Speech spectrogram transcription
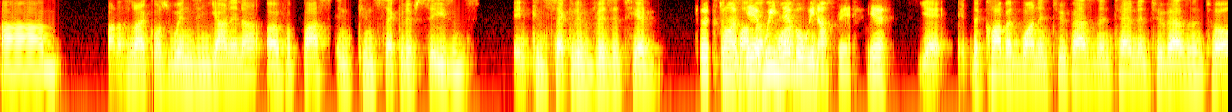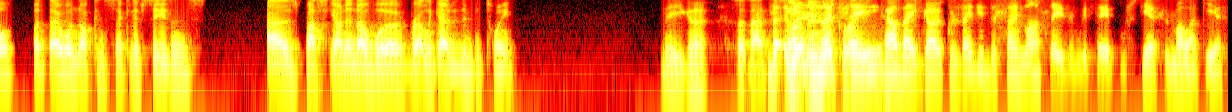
um, Panathinaikos wins in Yanina over PAS in consecutive seasons. In consecutive visits, he had first time. Yeah, we never win up there. Yeah, yeah. The club had won in 2010 and 2012, but they were not consecutive seasons, as PAS Yanina were relegated in between. There you go. So that's the, and let's see how they go because they did the same last season with their Pustias and Malakias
